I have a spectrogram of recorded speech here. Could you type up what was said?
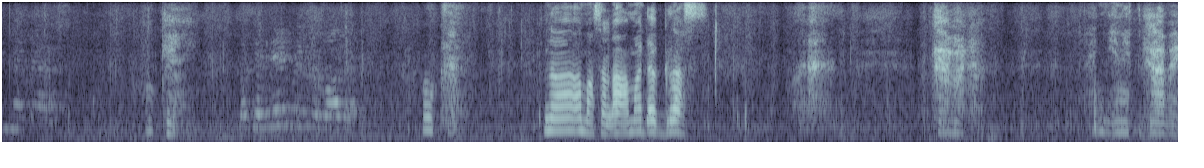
In my bag. Okay. but I didn't bring the water. Okay. Na masalama the grass. Come on. Ang init, grabe.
